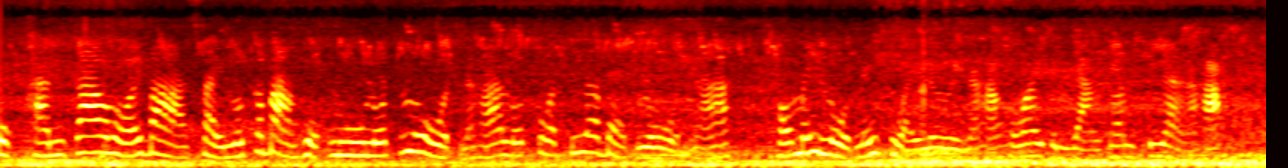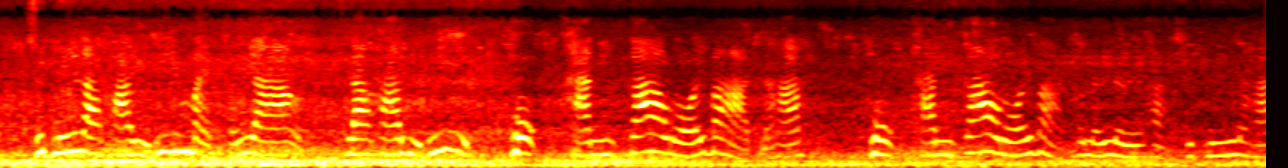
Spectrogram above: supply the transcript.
6,900 บาท ใส่รถกระบะ6รูรถโหลดนะคะรถตัวเตี้ยแบบโหลดนะคะเพราะไม่โหลดไม่สวยเลยนะคะ เพราะว่าเป็นยางแก้มเตี้ยนะคะ ชุดนี้ราคาอยู่ที่แม็กทั้งยาง ราคาอยู่ที่ 6,900 บาทนะคะ 6,900 บาทเท่านั้นเลยค่ะ ชุดนี้นะคะ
